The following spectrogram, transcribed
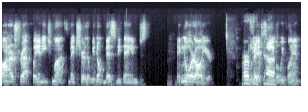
on our strat plan each month, make sure that we don't miss anything and just mm-hmm. ignore it all year. Perfect. Uh, what we plan.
